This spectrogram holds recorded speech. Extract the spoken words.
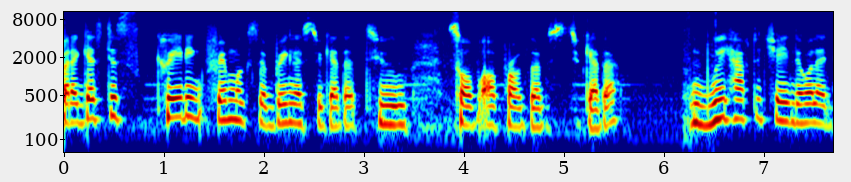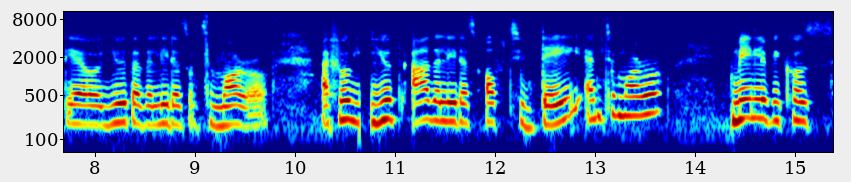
But I guess just creating frameworks that bring us together to solve our problems together. We have to change the whole idea of youth are the leaders of tomorrow. I feel youth are the leaders of today and tomorrow, mainly because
